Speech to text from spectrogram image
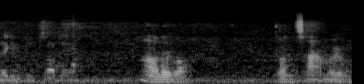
lagi sab ya ah đây vào còn xa mới vào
